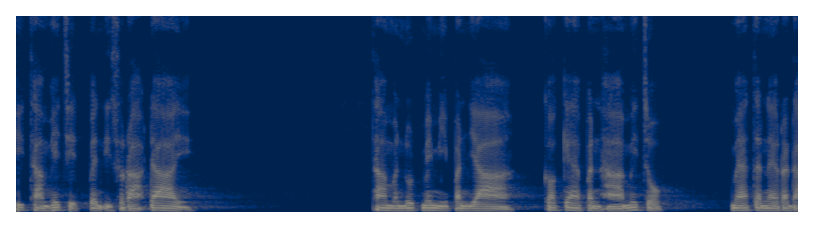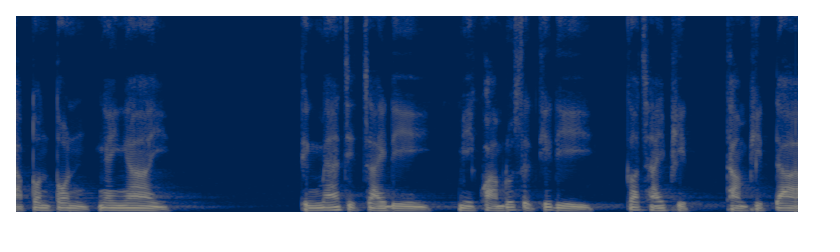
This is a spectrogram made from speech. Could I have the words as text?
ที่ทำให้จิตเป็นอิสระได้ ถ้ามนุษย์ไม่มีปัญญาก็แก้ปัญหาไม่จบ แม้แต่ในระดับต้นๆง่าย ๆ ถึงแม้จิตใจดีมีความรู้สึกที่ดี ก็ใช้ผิดทำผิดได้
